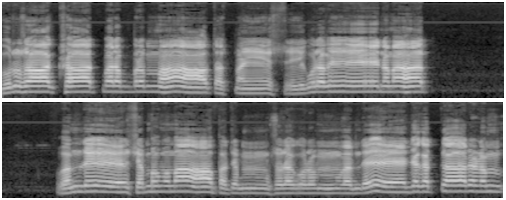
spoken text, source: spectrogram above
गुरुसाक्षात् परब्रह्मा तस्मै श्रीगुरवे नमः। वन्दे शम्भुममापतिं सुरगुरुं वन्दे जगत्कारणम्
